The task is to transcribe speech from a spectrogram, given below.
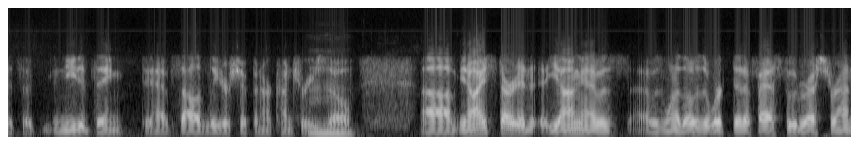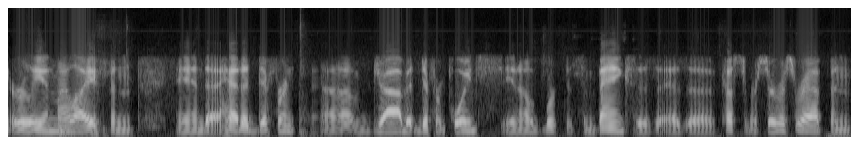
it's a needed thing to have solid leadership in our country. Mm-hmm. So um, you know, I started young. I was I was one of those that worked at a fast food restaurant early in my life, and and uh, had a different um, job at different points. You know, worked at some banks as as a customer service rep, and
